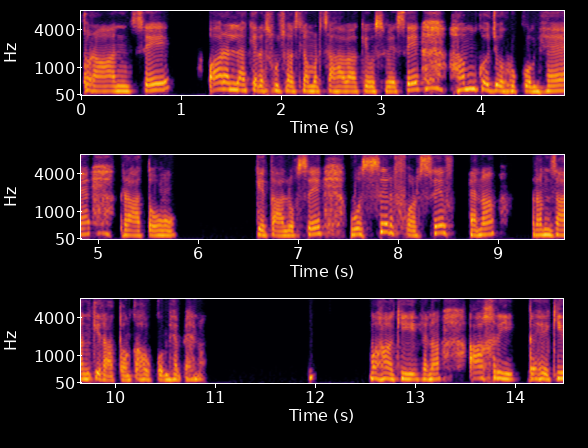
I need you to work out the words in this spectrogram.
قرآن سے اور اللہ کے رسول صلی اللہ علیہ وسلم اور صحابہ کے اس وجہ سے ہم کو جو حکم ہے راتوں کے تعلق سے وہ صرف اور صرف ہے نا رمضان کی راتوں کا حکم ہے بہنوں۔ وہاں کی ہے نا آخری دہے کی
